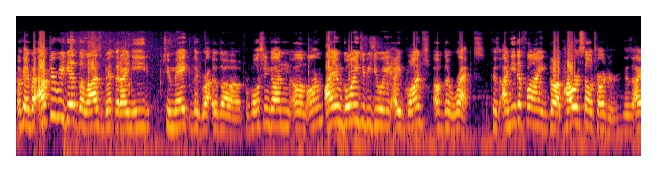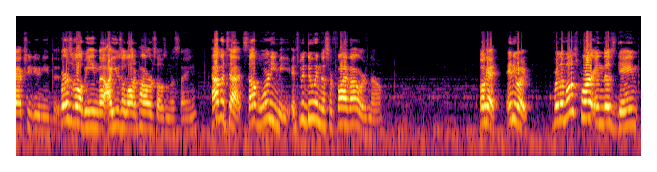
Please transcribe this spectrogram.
Okay, but after we get the last bit that I need to make the the propulsion gun um, arm, I am going to be doing a bunch of the wrecks. Because I need to find the power cell charger. Because I actually do need this. First of all, being that I use a lot of power cells in this thing. Habitat, stop warning me. It's been doing this for five hours now. Okay, anyway. For the most part in this game,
